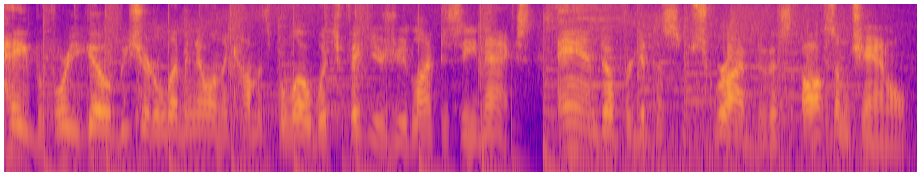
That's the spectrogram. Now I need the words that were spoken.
Hey, before you go, be sure to let me know in the comments below which figures you'd like to see next. And don't forget to subscribe to this awesome channel.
